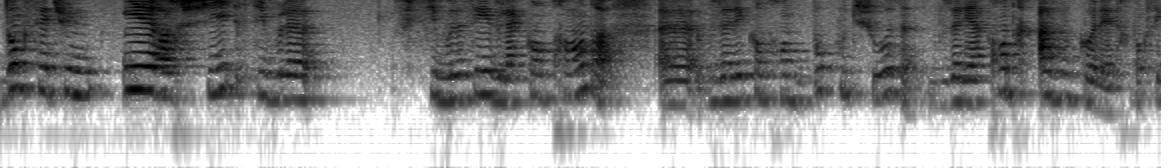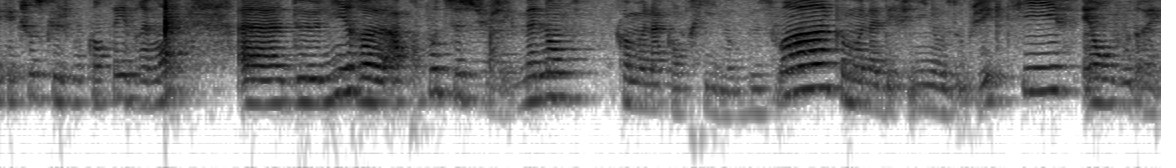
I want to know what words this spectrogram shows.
Donc c'est une hiérarchie, si vous la si vous essayez de la comprendre, euh, vous allez comprendre beaucoup de choses, vous allez apprendre à vous connaître. Donc c'est quelque chose que je vous conseille vraiment euh, de lire euh, à propos de ce sujet. Maintenant, comme on a compris nos besoins, comme on a défini nos objectifs et on voudrait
